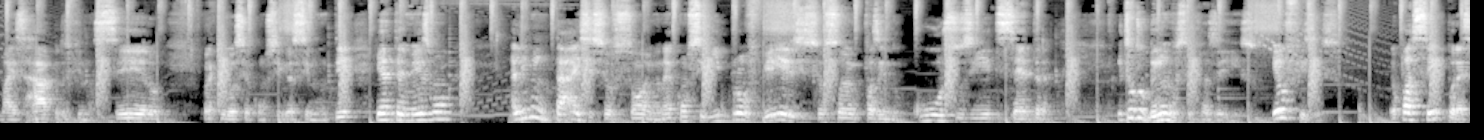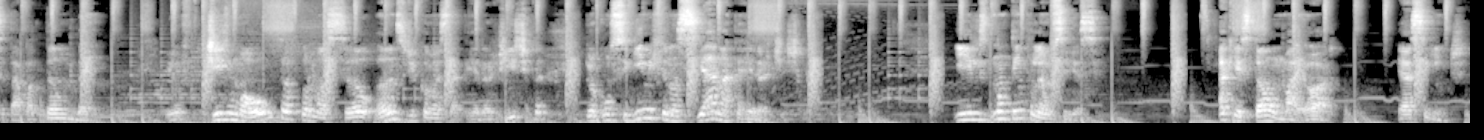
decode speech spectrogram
mais rápido financeiro, para que você consiga se manter e até mesmo alimentar esse seu sonho, né? conseguir prover esse seu sonho fazendo cursos e etc. E tudo bem você fazer isso. Eu fiz isso. Eu passei por essa etapa também. Eu tive uma outra formação antes de começar a carreira artística para eu conseguir me financiar na carreira artística. E não tem problema seguir assim. A questão maior é a seguinte:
